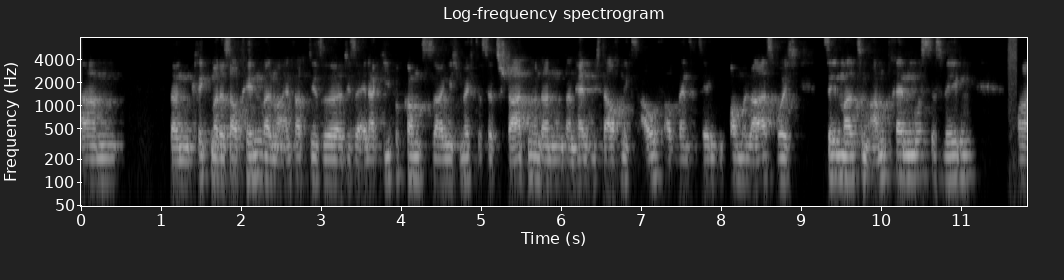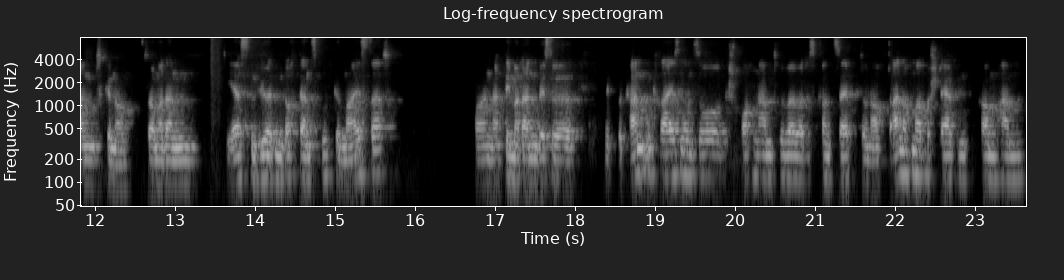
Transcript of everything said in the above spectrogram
ähm, dann kriegt man das auch hin, weil man einfach diese, diese Energie bekommt, zu sagen, ich möchte es jetzt starten und dann, dann hält mich da auch nichts auf, auch wenn es jetzt irgendein Formular ist, wo ich zehnmal zum Amt rennen muss, deswegen. Und genau, so haben wir dann die ersten Hürden doch ganz gut gemeistert. Und nachdem wir dann ein bisschen mit Bekanntenkreisen und so gesprochen haben drüber über das Konzept und auch da nochmal Bestärkung bekommen haben,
